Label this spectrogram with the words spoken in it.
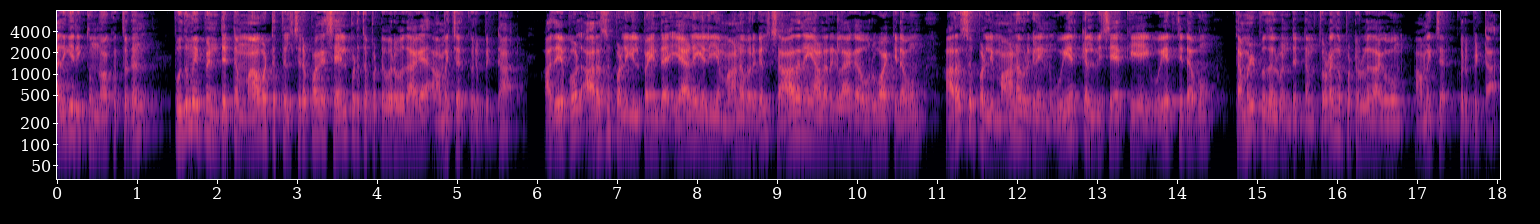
அதிகரிக்கும் நோக்கத்துடன் புதுமை பெண் திட்டம் மாவட்டத்தில் சிறப்பாக செயல்படுத்தப்பட்டு வருவதாக அமைச்சர் குறிப்பிட்டார். அதேபோல் அரசு பள்ளியில் பயின்ற ஏழை எளிய மாணவர்கள் சாதனையாளர்களாக உருவாக்கிடவும் அரசு பள்ளி மாணவர்களின் உயர்கல்வி சேர்க்கையை உயர்த்திடவும் தமிழ் புதல்வன் திட்டம் தொடங்கப்பட்டுள்ளதாகவும் அமைச்சர் குறிப்பிட்டார்.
